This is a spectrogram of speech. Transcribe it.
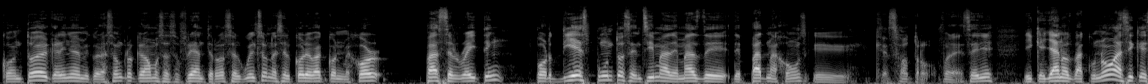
con todo el cariño de mi corazón, creo que vamos a sufrir ante Russell Wilson. Es el coreback con mejor passer rating. Por 10 puntos encima, además de, de Pat Mahomes, que, que es otro fuera de serie. Y que ya nos vacunó. Así que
